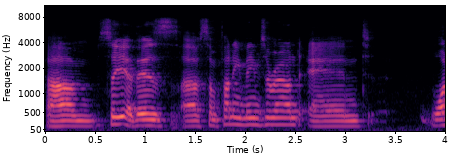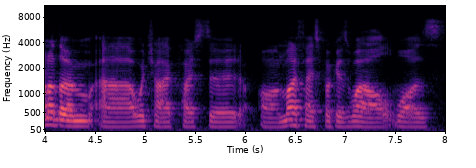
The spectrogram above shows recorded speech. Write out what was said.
Um, so yeah, there's uh, some funny memes around, and one of them, uh, which I posted on my Facebook as well, was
